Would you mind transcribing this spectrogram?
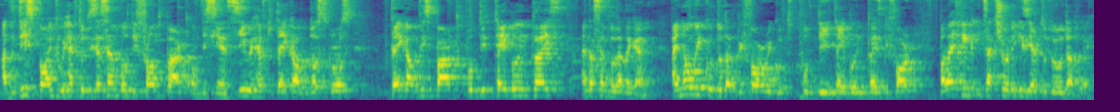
At this point we have to disassemble the front part of the CNC, we have to take out those screws take out this part, put the table in place and assemble that again. I know we could do that before, we could put the table in place before, but I think it's actually easier to do that way.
